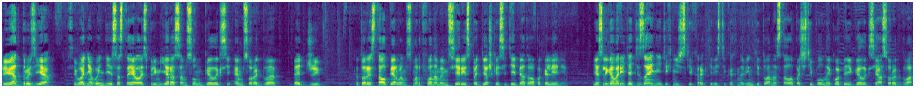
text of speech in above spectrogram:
Привет, друзья! Сегодня в Индии состоялась премьера Samsung Galaxy M42 5G, который стал первым смартфоном M-серии с поддержкой сетей пятого поколения. Если говорить о дизайне и технических характеристиках новинки, то она стала почти полной копией Galaxy A42,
